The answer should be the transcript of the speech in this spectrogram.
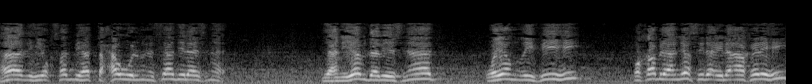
هذه يقصد بها التحول من إسناد إلى إسناد. يعني يبدأ بإسناد ويمضي فيه وقبل أن يصل إلى آخره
